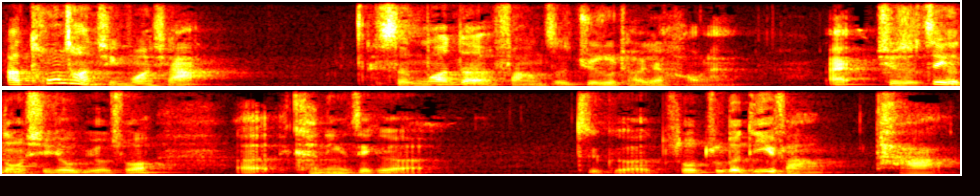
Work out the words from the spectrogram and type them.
那通常情况下，什么的房子居住条件好呢？哎，其实这个东西就比如说呃，肯定这个这个所住的地方它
